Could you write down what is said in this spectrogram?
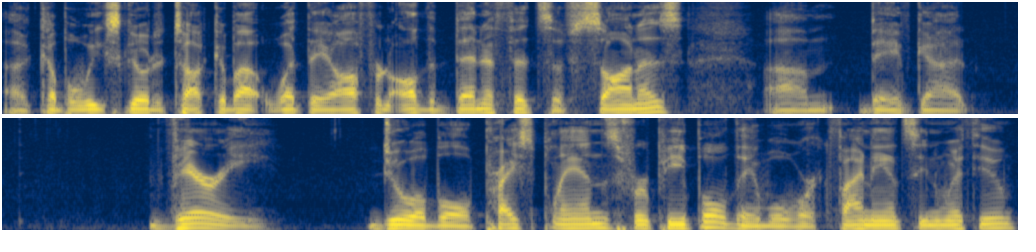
a couple weeks ago to talk about what they offer and all the benefits of saunas. Um, they've got very doable price plans for people. They will work financing with you.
